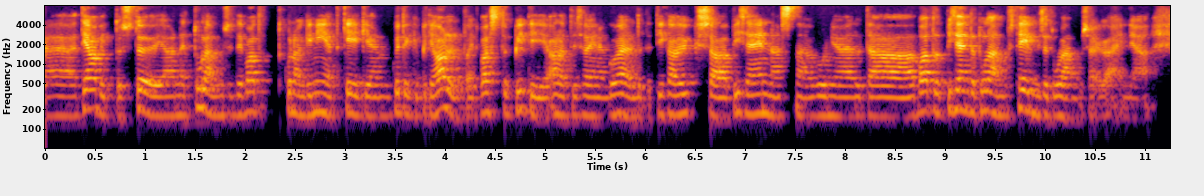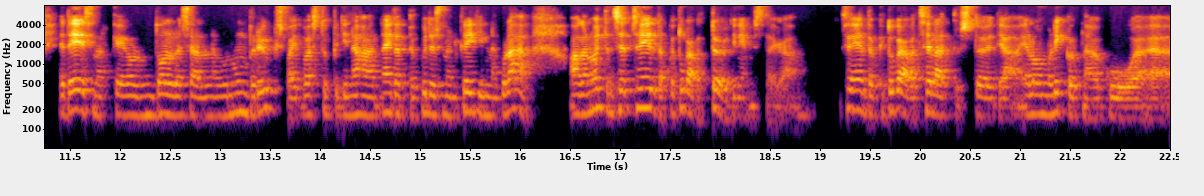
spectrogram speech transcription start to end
äh, teavitustöö ja need tulemused ei vaadatud kunagi nii, et keegi on kuidagipidi halb, vaid vastupidi, alati sai nagu öeldud, et igaüks saab iseennast nagu nii-öelda, vaatab iseenda tulemust eelmise tulemusega, on ju. et eesmärk ei olnud olla seal nagu number üks, vaid vastupidi näha, näidata, kuidas meil kõigil nagu läheb. aga ma ütlen, see, see eeldab ka tugevat tööd inimestega see eeldabki tugevat seletustööd ja, ja loomulikult nagu äh,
